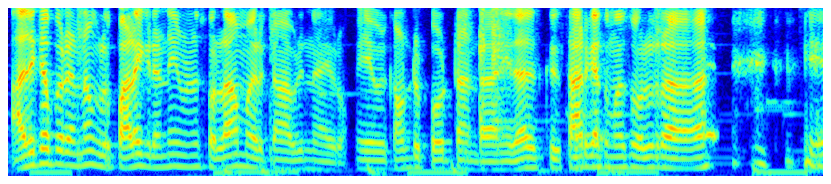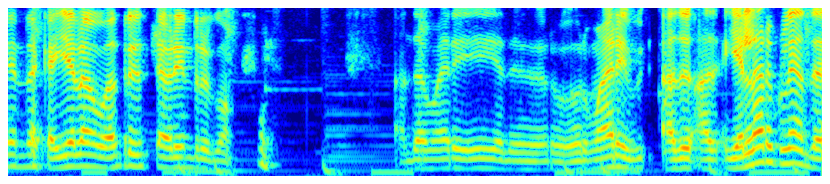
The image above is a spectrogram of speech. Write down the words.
அதுக்கப்புறம் என்ன உங்களுக்கு பழகிறேன்னு இவனும் சொல்லாம இருக்கான் அப்படின்னு ஆயிரும். ஏய் கவுண்டர் போட்டான்டா. ஏதாவது சார்காசமா சொல்றா. என்ன கையெல்லாம் உதறுது அப்படின்னு இருக்கும். அந்த மாதிரி அது ஒரு ஒரு மாதிரி அது எல்லாருக்குள்ளயும் அந்த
